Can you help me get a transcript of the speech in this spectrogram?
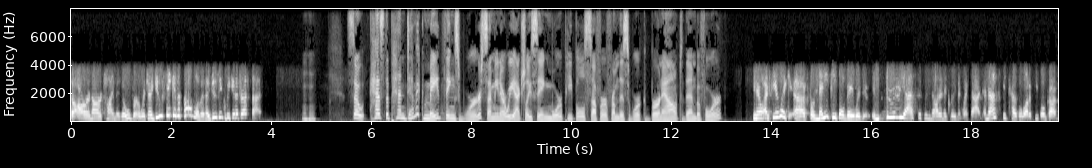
the R&R time is over, which I do think is a problem. And I do think we can address that. Mm-hmm. So, has the pandemic made things worse? I mean, are we actually seeing more people suffer from this work burnout than before? You know, I feel like uh, for many people, they would enthusiastically not in agreement with that. And that's because a lot of people got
